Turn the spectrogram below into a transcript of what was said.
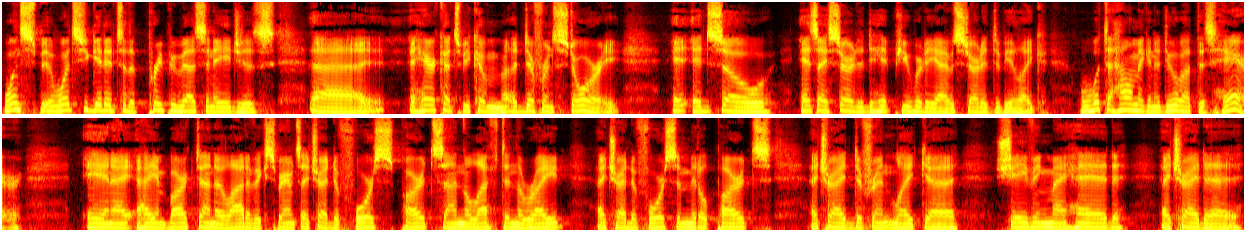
once once you get into the prepubescent ages uh, haircuts become a different story and, and so as I started to hit puberty I started to be like well what the hell am I going to do about this hair and I, I, embarked on a lot of experiments. I tried to force parts on the left and the right. I tried to force some middle parts. I tried different, like, uh, shaving my head. I tried to,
